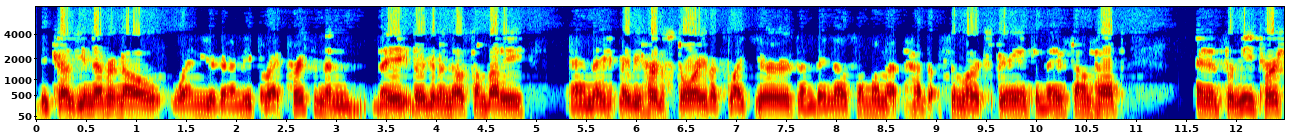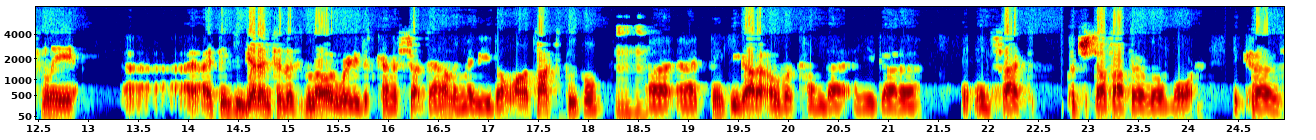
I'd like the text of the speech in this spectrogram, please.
because you never know when you're going to meet the right person and they, they're going to know somebody and they maybe heard a story that's like yours and they know someone that had a similar experience and they found help. And for me personally, uh, I think you get into this mode where you just kind of shut down and maybe you don't want to talk to people. Mm-hmm. Uh, and I think you got to overcome that and you got to, in fact, put yourself out there a little more because,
